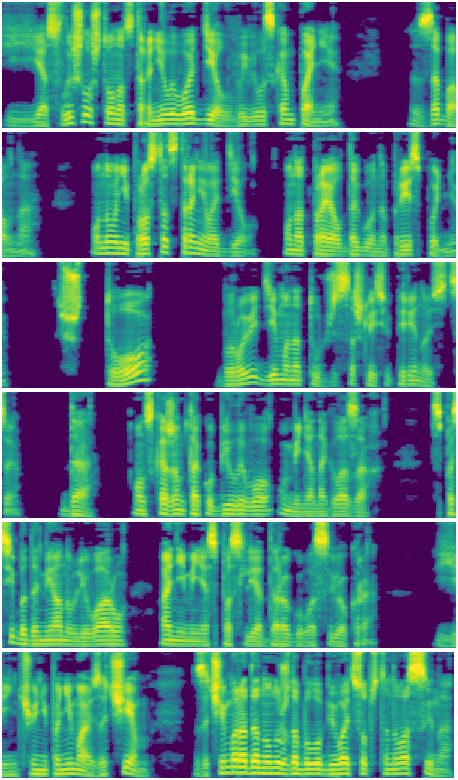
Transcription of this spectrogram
«Я слышал, что он отстранил его отдел, вывел из компании». «Забавно. Он его не просто отстранил от дел, он отправил Дагона преисподнюю. Что? Брови демона тут же сошлись у переносицы. Да, он, скажем так, убил его у меня на глазах. Спасибо Дамиану Ливару, они меня спасли от дорогого свекра. Я ничего не понимаю, зачем? Зачем Радану нужно было убивать собственного сына?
